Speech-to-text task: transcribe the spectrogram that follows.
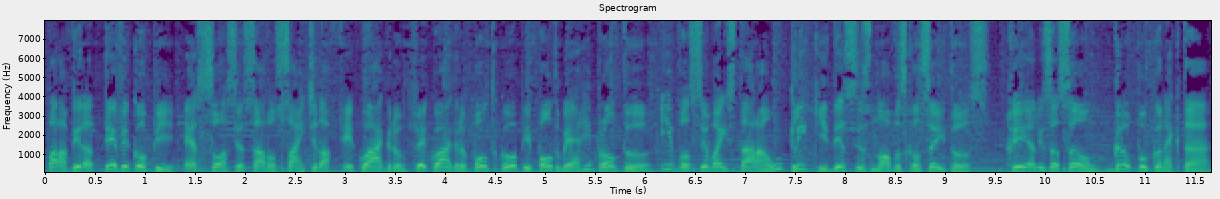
Para ver a TV Copi, é só acessar o site da FECOAGRO, fecoagro.coop.br pronto. E você vai estar a um clique desses novos conceitos. Realização Grupo Conecta.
